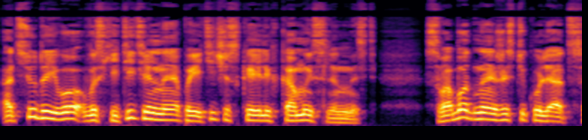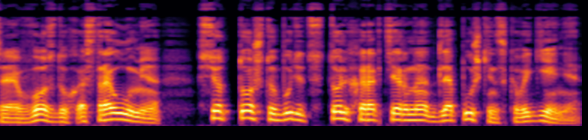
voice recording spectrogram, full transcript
Отсюда его восхитительная поэтическая легкомысленность, свободная жестикуляция, воздух, остроумие – все то, что будет столь характерно для пушкинского гения.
